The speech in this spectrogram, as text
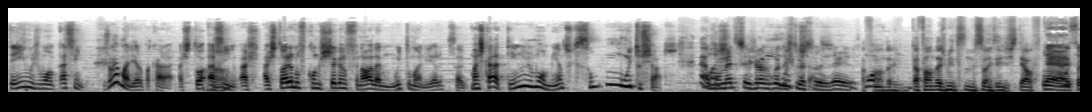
tem uns momentos. Assim, o jogo é maneiro pra caralho. A, Uhum. assim, a, a história, no- quando chega no final, ela é muito maneira, sabe? Mas, cara, tem uns momentos que são muito chatos. É, o Mas momento que você joga com outras pessoas, chato. é isso. Tá falando, das, tá falando das missões de stealth. É, isso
